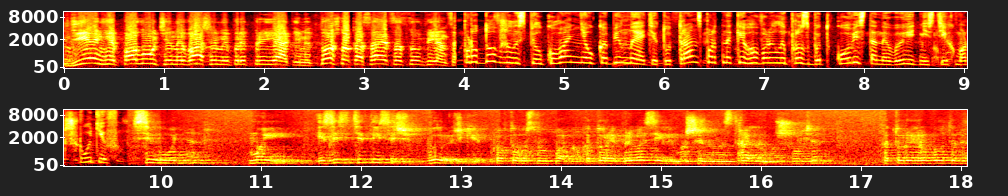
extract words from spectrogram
Деньги получены вашими предприятиями. То, что касается субвенций. Продовжили спілкування у кабінеті. Тут транспортники говорили про збитковість та невигідність їх маршрутів. Сегодня мы из 10 тысяч выручки по автобусному парку, которые привозили машины на астральном маршруте, которые работали,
